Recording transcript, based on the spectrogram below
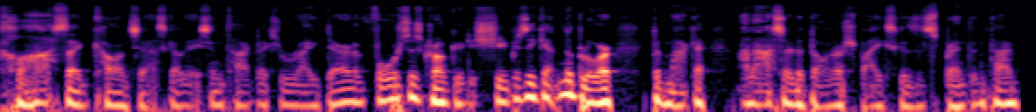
classic conch escalation tactics right there. And it forces Cronky to sheepishly get in the blower to Macha and ask her to don her spikes because it's sprinting time.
